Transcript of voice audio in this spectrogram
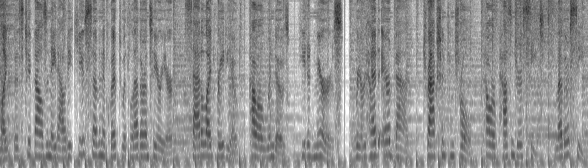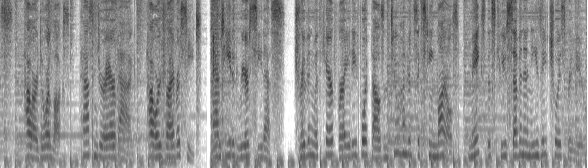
like this 2008 Audi Q7 equipped with leather interior, satellite radio, power windows, heated mirrors, rear head airbag, traction control, power passenger seat, leather seats, power door locks, passenger airbag, power driver seat, and heated rear seat S, driven with care for 84,216 miles, makes this Q7 an easy choice for you.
